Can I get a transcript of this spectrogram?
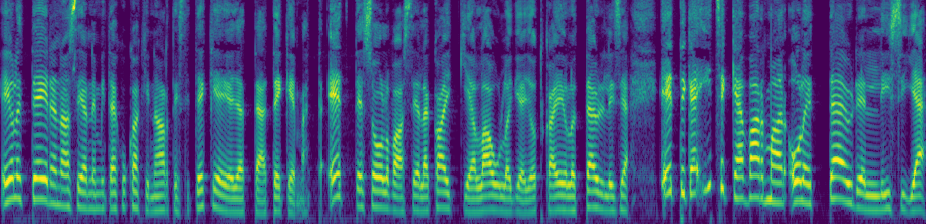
Ei ole teidän asianne, mitä kukakin artisti tekee ja jättää tekemättä. Ette solvaa siellä kaikkia laulajia, jotka ei ole täydellisiä. Ettekä itsekään varmaan ole täydellisiä.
